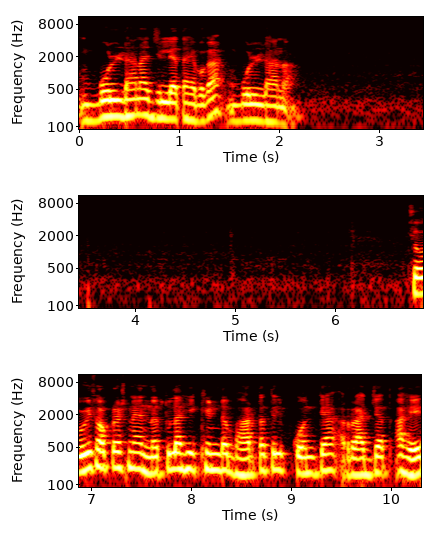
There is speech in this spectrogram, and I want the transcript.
बुलढाणा जिल्ह्यात आहे बघा बुलढाणा. चोवीसा प्रश्न आहे नतुला ही खिंड भारतातील कोणत्या राज्यात आहे?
